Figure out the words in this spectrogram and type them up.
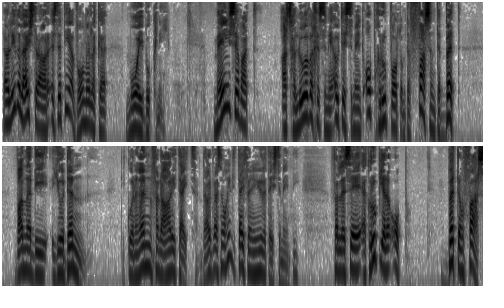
Nou liewe luisteraar, is dit nie 'n wonderlike mooi boek nie. Mense wat as gelowiges in die Ou Testament opgeroep word om te vas en te bid wanneer die Jodin, die koningin van daardie tyd, onthou dit was nog nie die tyd van die Nuwe Testament nie, vir hulle sê ek roep julle op. Bid en vas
